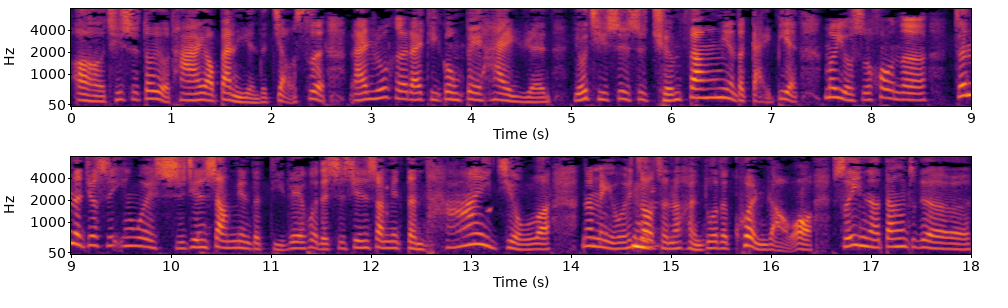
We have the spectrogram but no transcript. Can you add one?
呃，其实都有他要扮演的角色，来如何来提供被害人，尤其是是全方面的改变。那么有。时时候呢，真的就是因为时间上面的 delay，或者时间上面等太久了，那么也会造成了很多的困扰哦。所以呢，当这个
